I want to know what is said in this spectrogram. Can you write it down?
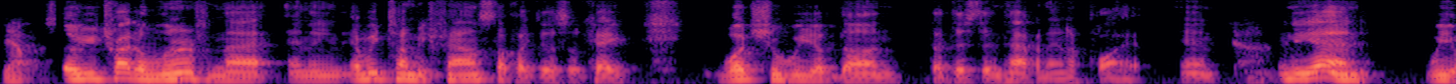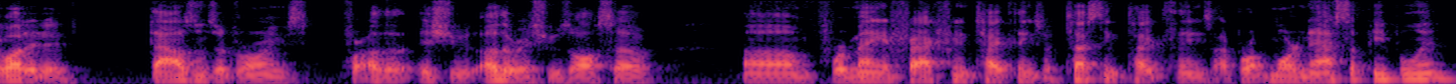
Yeah. so you try to learn from that and then every time we found stuff like this okay what should we have done that this didn't happen and apply it and Yeah. in the end we audited thousands of drawings for other issues other issues also um, for manufacturing type things or testing type things. I brought more NASA people in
